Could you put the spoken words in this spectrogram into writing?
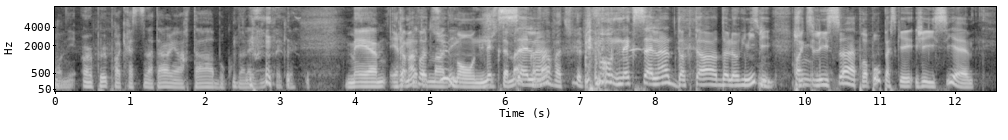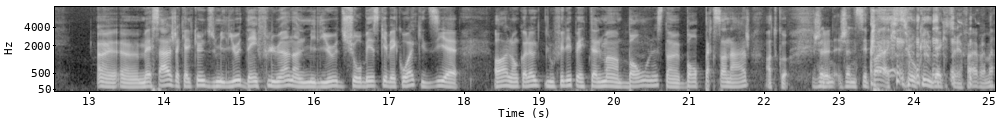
on est un peu procrastinateur et en retard beaucoup dans la vie. fait que- Mais euh, Éric, Comment vas-tu, mon excellent- Comment vas-tu depuis Mon excellent docteur Delorimi, Tu puis j'utilise ça à propos parce que j'ai ici euh, un, un message de quelqu'un du milieu, d'influent dans le milieu du showbiz québécois qui dit euh, Ah, l'oncologue Louis-Philippe est tellement bon, là, c'est un bon personnage. En tout cas, Je, Euh, ne- je ne sais pas à qui tu aucune idée à qui tu réfères, vraiment.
